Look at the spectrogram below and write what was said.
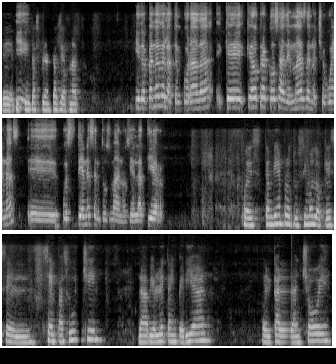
de distintas plantas de ornato. Y depende de la temporada, ¿qué, qué otra cosa además de Nochebuenas eh, pues tienes en tus manos y en la tierra? Pues también producimos lo que es el cempasúchil, la violeta imperial, el calanchoe,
